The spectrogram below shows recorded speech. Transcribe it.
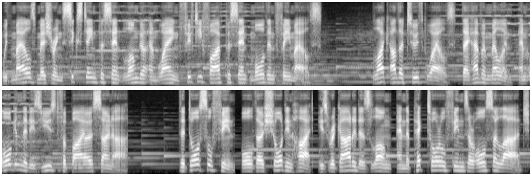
with males measuring 16% longer and weighing 55% more than females. Like other toothed whales, they have a melon, an organ that is used for biosonar. The dorsal fin, although short in height, is regarded as long, and the pectoral fins are also large.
